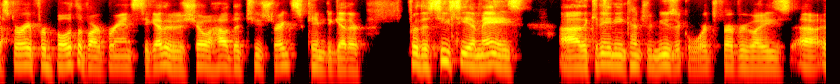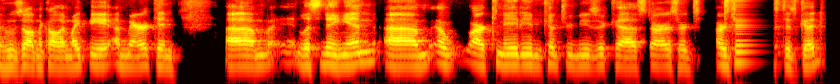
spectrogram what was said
story for both of our brands together to show how the two strengths came together. For the CCMAs, uh, the Canadian Country Music Awards for everybody's uh, who's on the call. It might be American um, listening in. Um, uh, our Canadian country music uh, stars are, are just as good.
